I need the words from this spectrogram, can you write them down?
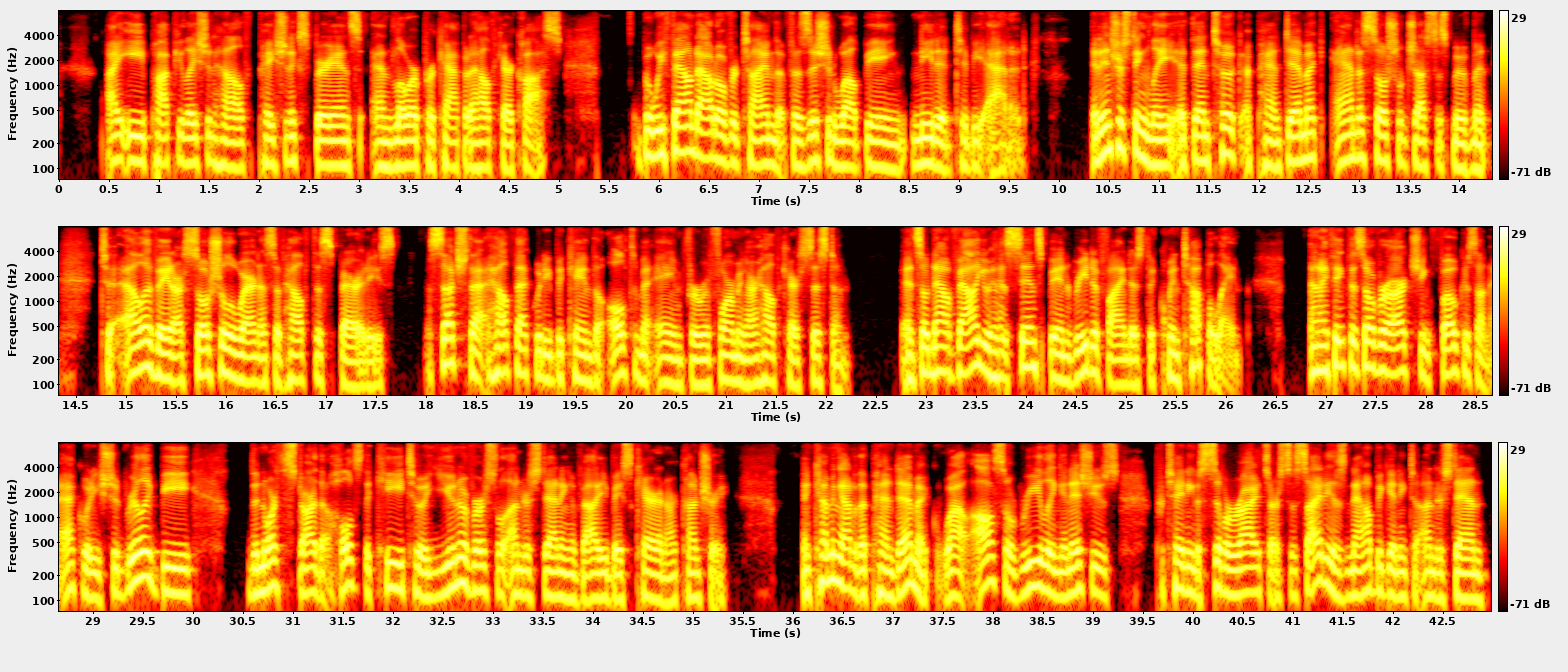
i.e., population health, patient experience, and lower per capita healthcare costs. But we found out over time that physician well being needed to be added. And interestingly, it then took a pandemic and a social justice movement to elevate our social awareness of health disparities such that health equity became the ultimate aim for reforming our healthcare system. And so now value has since been redefined as the quintuple aim. And I think this overarching focus on equity should really be the North Star that holds the key to a universal understanding of value based care in our country. And coming out of the pandemic, while also reeling in issues pertaining to civil rights, our society is now beginning to understand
